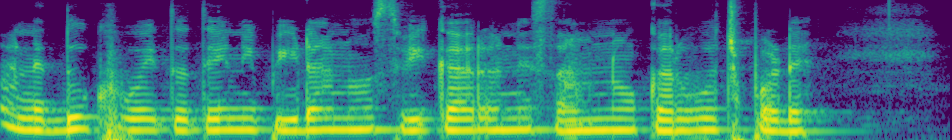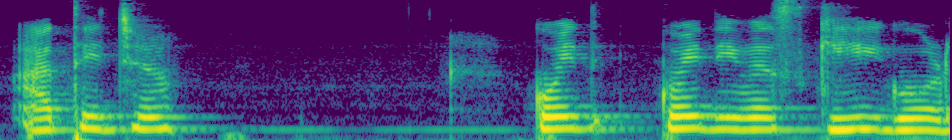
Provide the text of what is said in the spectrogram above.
અને દુઃખ હોય તો તેની પીડાનો સ્વીકાર અને સામનો કરવો જ પડે. આથી જ કોઈ કોઈ દિવસ ઘી ગોળ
